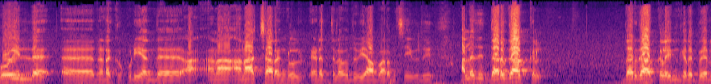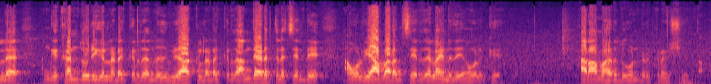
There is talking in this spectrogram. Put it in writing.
கோயிலில் நடக்கக்கூடிய அந்த அனா அனாச்சாரங்கள் இடத்துல வந்து வியாபாரம் செய்வது அல்லது தர்காக்கள். தர்காக்கள் என்கிற பேரில் அங்கே கந்தூரிகள் நடக்கிறது அந்த விழாக்கள் நடக்கிறது அந்த இடத்துல சென்று அவங்க வியாபாரம் செய்கிறதெல்லாம் என்னது அவங்களுக்கு? ஹராமாக இருந்து கொண்டிருக்கிற விஷயம்தான்.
